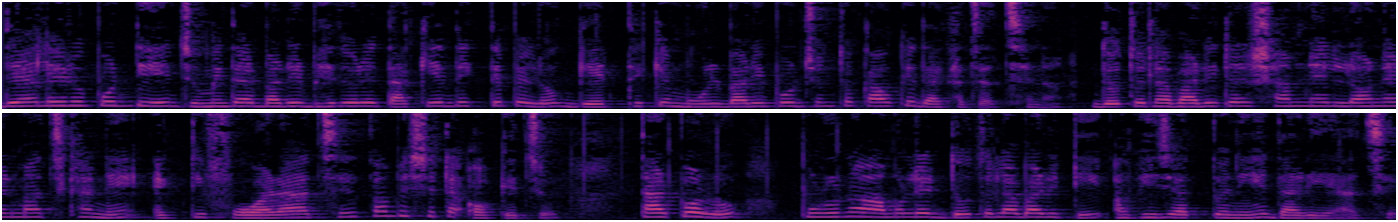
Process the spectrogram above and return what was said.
দেয়ালের উপর দিয়ে জমিদার বাড়ির ভেতরে তাকিয়ে দেখতে পেল গেট থেকে মূল বাড়ি পর্যন্ত কাউকে দেখা যাচ্ছে না। দোতলা বাড়িটার সামনে লনের মাঝখানে একটি ফোয়ারা আছে, তবে সেটা অকেজো। তারপরও পুরনো আমলের দোতলা বাড়িটি অভিজাত্য নিয়ে দাঁড়িয়ে আছে।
